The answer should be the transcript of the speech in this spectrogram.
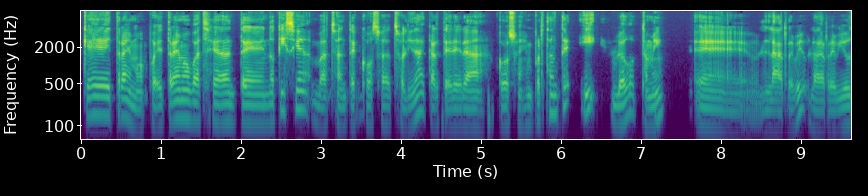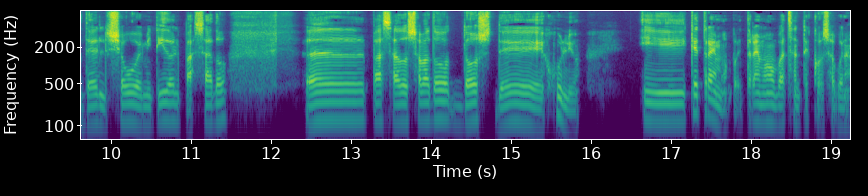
qué traemos? Pues traemos bastante noticias, bastantes cosas de actualidad, cartelera, cosas importantes y luego también eh, la review, la review del show emitido el pasado, el pasado sábado 2 de julio. ¿Y qué traemos? Pues traemos bastantes cosas. Bueno,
